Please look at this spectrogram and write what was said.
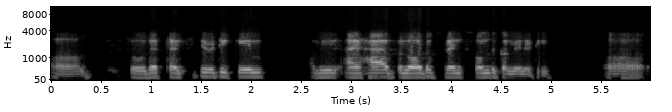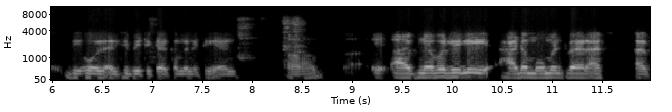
Uh, so that sensitivity came. I mean, I have a lot of friends from the community, uh, the whole LGBTQ community, and uh, I've never really had a moment where I've, I've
